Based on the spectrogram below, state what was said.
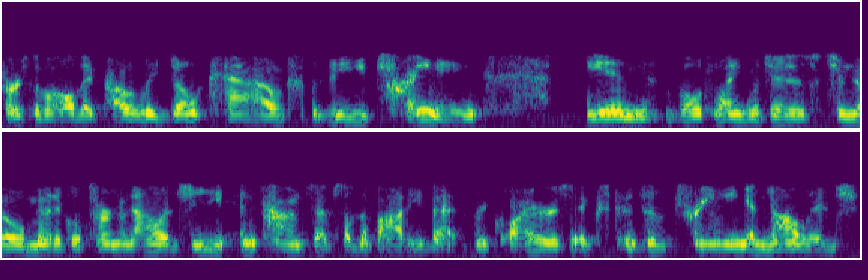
First of all, they probably don't have the training in both languages to know medical terminology and concepts of the body that requires extensive training and knowledge.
